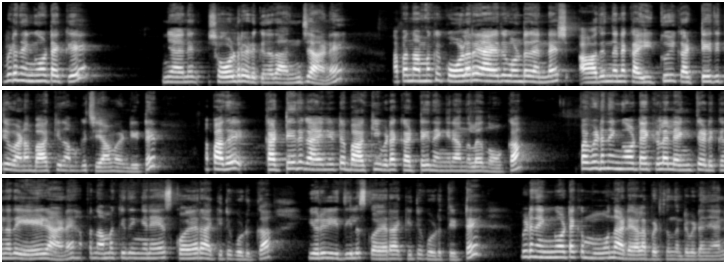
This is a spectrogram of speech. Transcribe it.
ഇവിടെ നിന്ന് ഇങ്ങോട്ടേക്ക് ഞാൻ ഷോൾഡർ എടുക്കുന്നത് അഞ്ചാണ്. അപ്പം നമുക്ക് കോളറ ആയതുകൊണ്ട് തന്നെ ആദ്യം തന്നെ കൈക്കുയി കട്ട് ചെയ്തിട്ട് വേണം ബാക്കി നമുക്ക് ചെയ്യാൻ വേണ്ടിയിട്ട്. അപ്പോൾ അത് കട്ട് ചെയ്ത് കഴിഞ്ഞിട്ട് ബാക്കി ഇവിടെ കട്ട് ചെയ്യുന്നത് എങ്ങനെയാണെന്നുള്ളത് നോക്കാം. അപ്പോൾ ഇവിടെ നിന്ന് ഇങ്ങോട്ടേക്കുള്ള ലെങ്ത് എടുക്കുന്നത് ഏഴാണ്. അപ്പോൾ നമുക്കിത് ഇങ്ങനെ സ്ക്വയർ ആക്കിയിട്ട് കൊടുക്കുക ഈ ഒരു രീതിയിൽ സ്ക്വയർ ആക്കിയിട്ട് കൊടുത്തിട്ട് ഇവിടെ നിന്ന് ഇങ്ങോട്ടേക്ക് മൂന്ന് അടയാളപ്പെടുത്തുന്നുണ്ട് ഇവിടെ ഞാൻ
